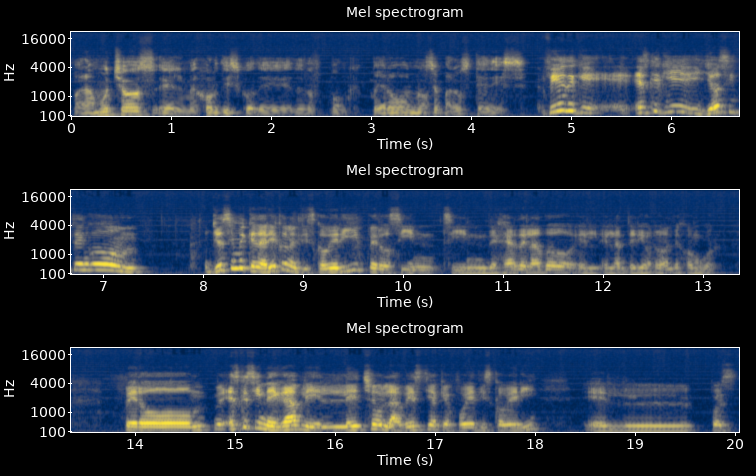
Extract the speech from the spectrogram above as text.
Para muchos el mejor disco de, de Daft Punk, pero no sé para ustedes. Fíjate que es que aquí yo sí tengo yo sí me quedaría con el Discovery, pero sin, sin dejar de lado el, el anterior, ¿no? El de Homeworld. Pero es que es innegable el hecho, la bestia que fue Discovery, el, pues,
